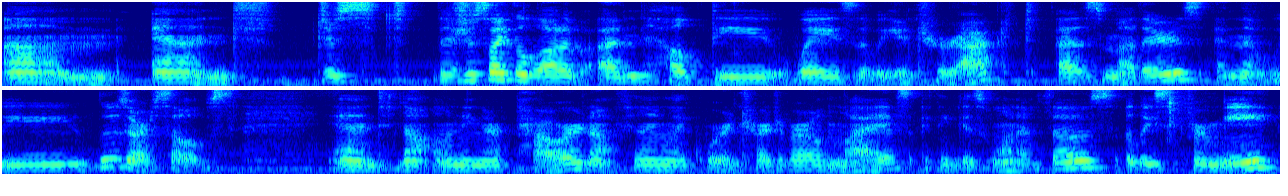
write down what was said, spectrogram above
Um, and just, there's just like a lot of unhealthy ways that we interact as mothers and that we lose ourselves. and not owning our power, not feeling like we're in charge of our own lives, I think is one of those. At least for me,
